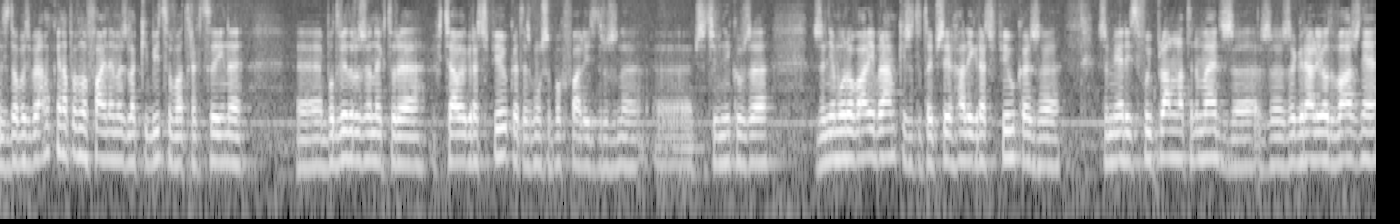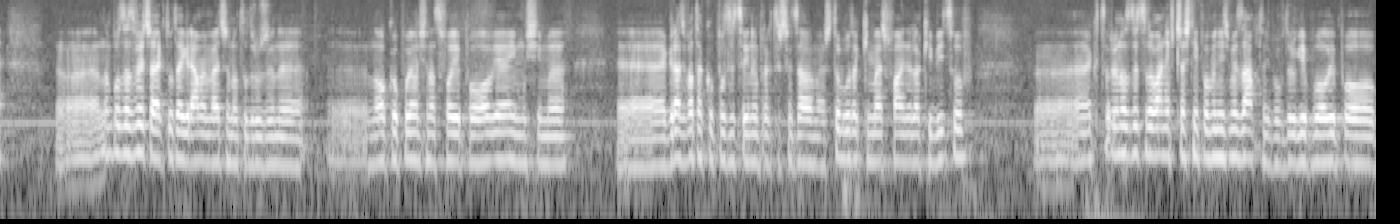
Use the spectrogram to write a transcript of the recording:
zdobyć bramkę. Na pewno fajny mecz dla kibiców, atrakcyjny, e, bo dwie drużyny, które chciały grać w piłkę, też muszę pochwalić drużynę e, przeciwników, że, że nie murowali bramki, że tutaj przyjechali grać w piłkę, że, że mieli swój plan na ten mecz, że, że, że grali odważnie. E, No bo zazwyczaj jak tutaj gramy mecze, no to drużyny e, no, okopują się na swojej połowie i musimy e, grać w ataku pozycyjnym praktycznie cały mecz. To był taki mecz fajny dla kibiców. który no zdecydowanie wcześniej powinniśmy zamknąć, bo w drugiej połowie po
